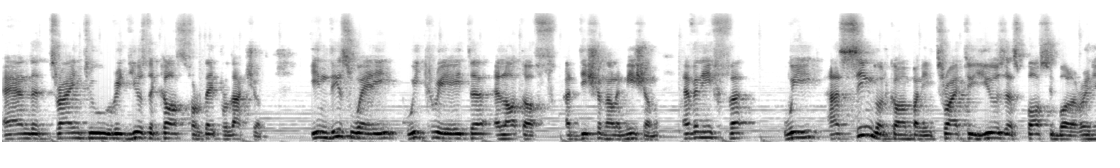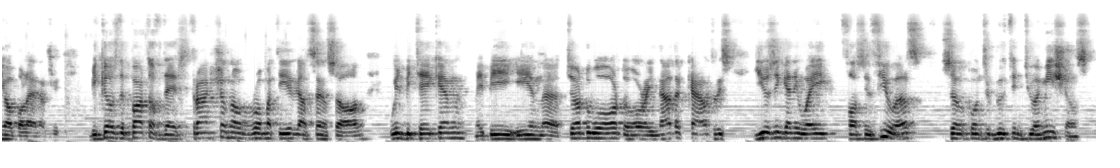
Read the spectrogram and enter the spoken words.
and uh, trying to reduce the cost for their production. In this way, we create uh, a lot of additional emission, even if uh, we, as single company, try to use as possible renewable energy, because the part of the extraction of raw materials and so on will be taken maybe in uh, third world or in other countries using anyway fossil fuels, so contributing to emissions.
